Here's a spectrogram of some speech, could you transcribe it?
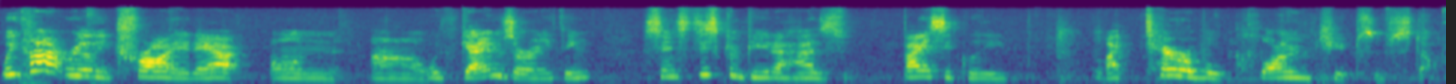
we can't really try it out on uh, with games or anything, since this computer has basically like terrible clone chips of stuff.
